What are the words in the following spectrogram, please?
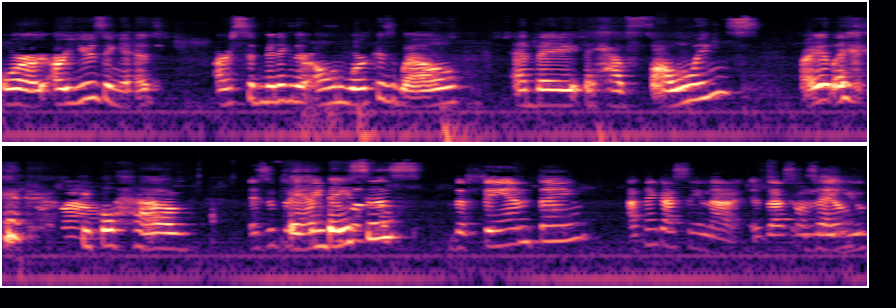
or are using it are submitting their own work as well and they they have followings right like Wow. people have Is it the fan fan- bases The fan thing? I think I've seen that. Is that Is something that else? you?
